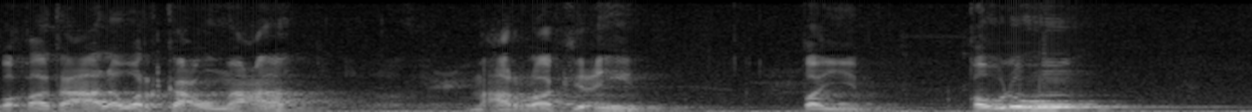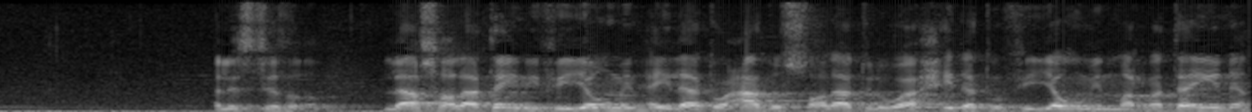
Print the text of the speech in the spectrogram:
وقال تعالى واركعوا مع مع الراكعين. طيب قوله. لا صلاتين في يوم أي لا تعاد الصلاة الواحدة في يوم مرتين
